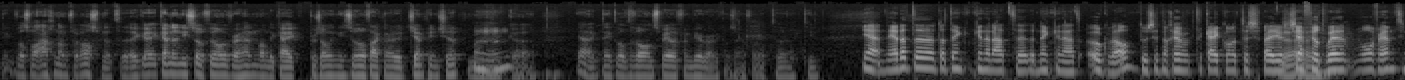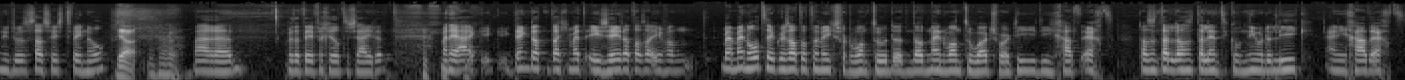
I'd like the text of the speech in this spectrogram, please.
ik was wel aangenaam verrast met... eh, ik, ik ken er niet zoveel over hem, want ik kijk persoonlijk niet zo heel vaak naar de championship. Maar Mhm. ik, eh, ja, ik denk dat het wel een speler van meerwaarde kan zijn voor dat eh, team. Ja, nee, dat, eh, dat, denk ik inderdaad, eh, dat denk ik inderdaad ook wel. Dus zit nog even te kijken ondertussen bij Ja. Sheffield Wolverhampton nu. Dat staat steeds 2-0. Ja. Maar eh ik dat even geel terzijde. maar nee, ja, ik, ik, ik denk dat, dat je met EZ dat als wel een van... Bij mijn hot take is altijd een beetje een soort one-to... Dat, dat mijn one-to-watch wordt. Die, die gaat echt... Dat is, een, dat is een talent die komt nieuw in de league. En die gaat echt...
